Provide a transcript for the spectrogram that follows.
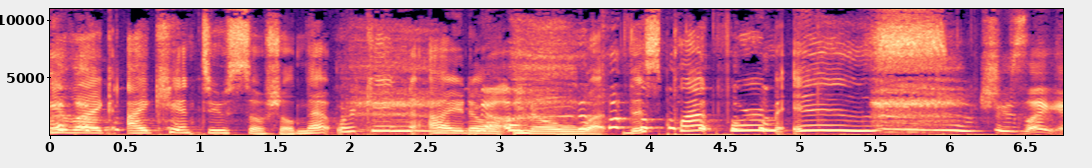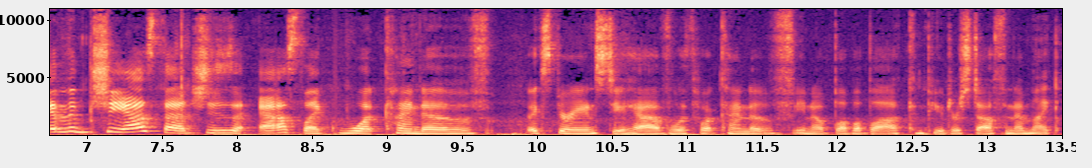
You're like, I can't do social networking. I don't know what this platform is. She's like, and then she asked that. She's asked like, what kind of experience do you have with what kind of you know blah blah blah computer stuff? And I'm like,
